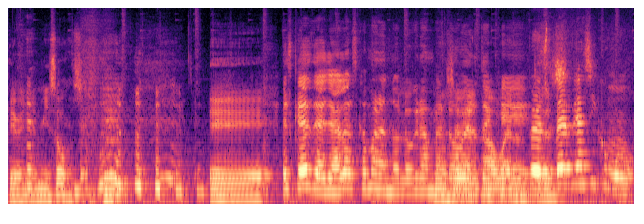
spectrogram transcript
que ven en mis ojos. Eh, es que desde allá las cámaras no logran No ver se lo ven. verde Ah, que bueno, es. Pero es verde así como,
